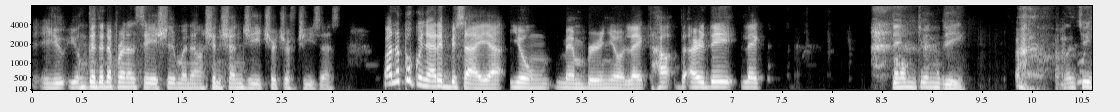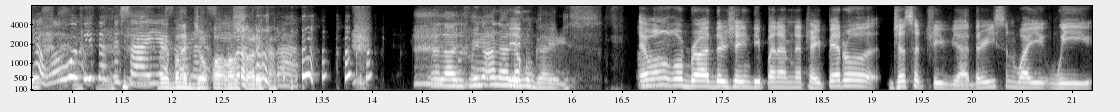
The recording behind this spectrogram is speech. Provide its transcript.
y- yung ganda na pronunciation mo ng Shinshanji Church of Jesus. Paano po kunyari Bisaya yung member nyo? Like, how, are they, like, Oh, yeah, what would be the Bisaya? May bad joke ako, sorry. that? Naalala, may naalala ko, guys. Ewan ko, brother siya, hindi pa namin na-try. Pero just a trivia, the reason why we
